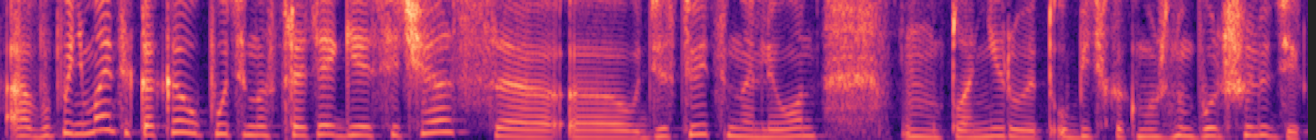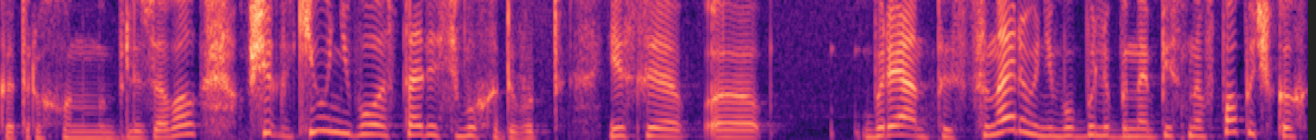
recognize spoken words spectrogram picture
А вы понимаете, какая у Путина стратегия сейчас? Э, действительно ли он планирует убить как можно больше людей, которых он мобилизовал? Вообще, какие у него остались выходы? Вот если варианты сценария у него были бы написаны в папочках,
